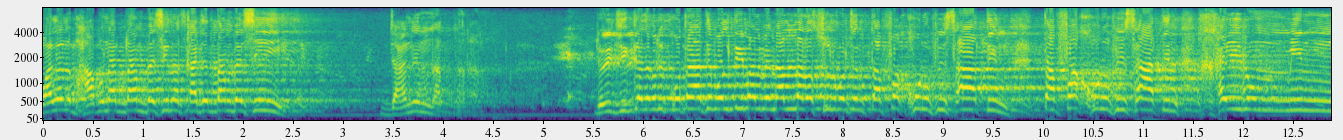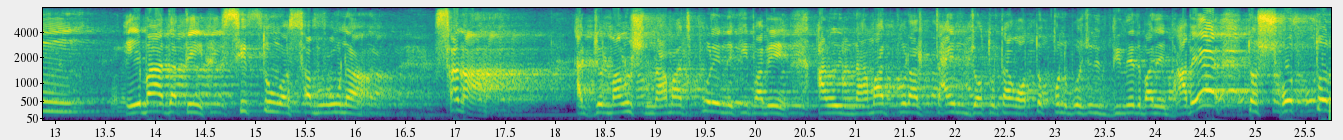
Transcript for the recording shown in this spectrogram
বলেন, ভাবনার দাম বেশি না কাজের দাম বেশি? জানেন না আপনারা। যদি জিজ্ঞাসা করি, কোথায় আছে বলতেই পারবেন আল্লাহ রসুল বলছেন তাফা খুরুফি সাহাতিন তাফা খুরুফি সাহাতিন খাইরুম মিন এবাদাতি সিত্তু সাবুনা সানা। একজন মানুষ নামাজ পড়ে নাকি পাবে, আর ওই নামাজ পড়ার টাইম যতটা অতক্ষণ বসে যদি দিনের বারে ভাবে, তো সত্তর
